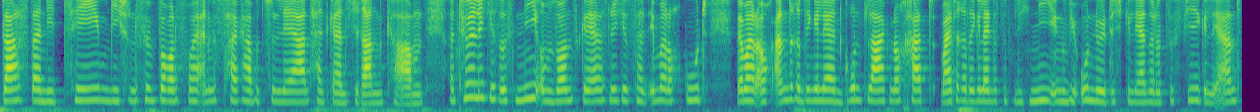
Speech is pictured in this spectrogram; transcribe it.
dass dann die Themen, die ich schon fünf Wochen vorher angefangen habe zu lernen, halt gar nicht rankamen. Natürlich ist es nie umsonst gelernt, natürlich ist es halt immer noch gut, wenn man auch andere Dinge lernt, Grundlagen noch hat, weitere Dinge lernt, ist natürlich nie irgendwie unnötig gelernt oder zu viel gelernt.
